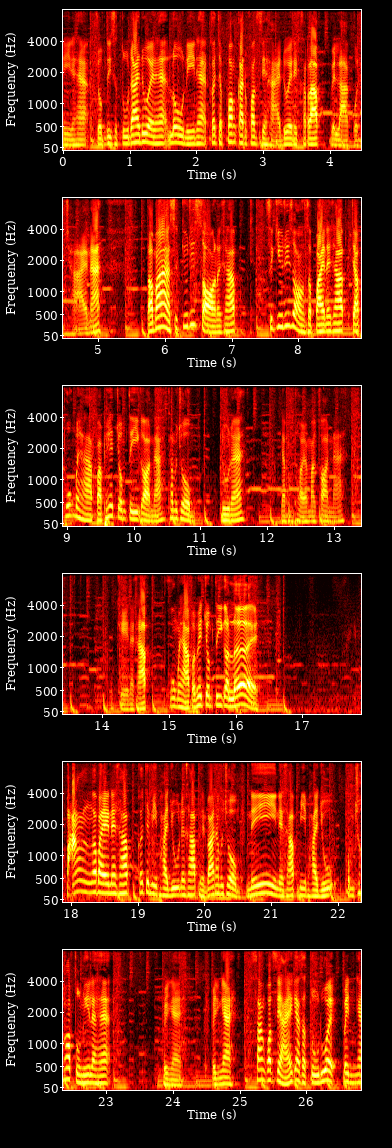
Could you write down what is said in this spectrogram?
นี่นะฮะโจมตีศัตรูได้ด้วยนะฮะโล่นี้นะฮะก็จะป้องกันความเสียหายด้วยนะครับ เวลากดใช้นะ ต่อมาสกิลที่2นะครับสกิลที่2สไปร์นะครับจะพุ่งไปหาประเภทโจมตีก่อนนะท่านผู้ชมดูนะเดี๋ยวผมถอยออกมาก่อนนะโอเคนะครับพุ่งไปหาประเภทโจมตีก่อนเลย ปังเข้าไปนะครับ ก็จะมีพายุนะครับ เห็นป่ะท่านผู้ชม นี่นะครับ มีพายุ ผมชอบตรงนี้แหละฮะ เป็นไง เป็นไง สร้างความเสียหายให้แกศัตรูด้วย เป็นไง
